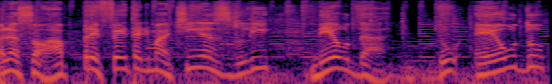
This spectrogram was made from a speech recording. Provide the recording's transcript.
Olha só, a prefeita de Matinhas, Lineuda do Eldo,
